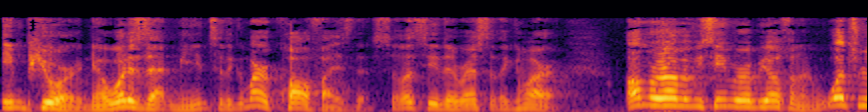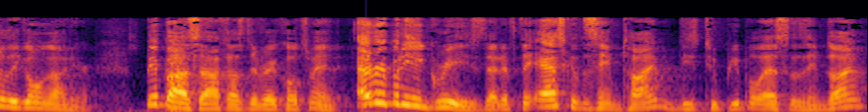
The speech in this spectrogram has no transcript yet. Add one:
impure. Now, what does that mean? So the Gemara qualifies this. So let's see the rest of the Gemara. What's really going on here? Everybody agrees that if they ask at the same time, these two people ask at the same time,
